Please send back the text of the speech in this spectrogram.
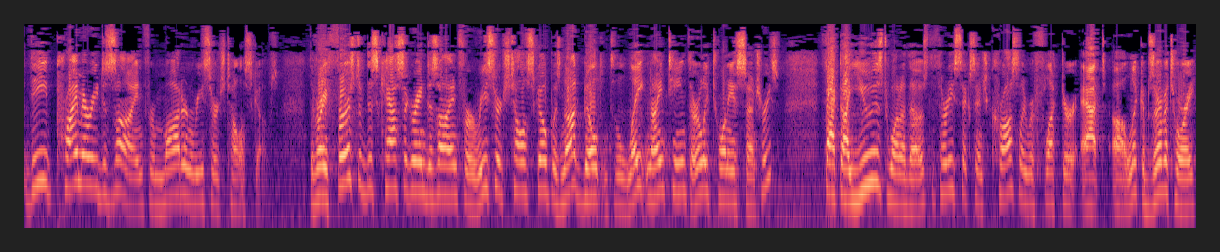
the primary design for modern research telescopes. The very first of this Cassegrain design for a research telescope was not built until the late 19th, early 20th centuries. In fact, I used one of those, the 36-inch Crossley reflector at uh, Lick Observatory.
